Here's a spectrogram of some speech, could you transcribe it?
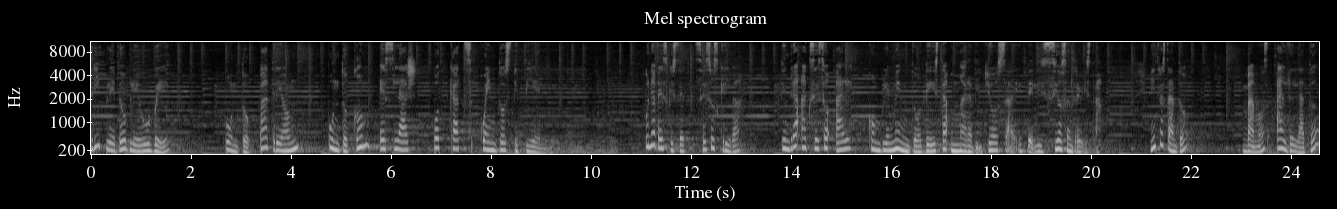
www.patreon.com slash podcasts cuentos de piel. Una vez que usted se suscriba, tendrá acceso al complemento de esta maravillosa y deliciosa entrevista. Mientras tanto, vamos al relato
